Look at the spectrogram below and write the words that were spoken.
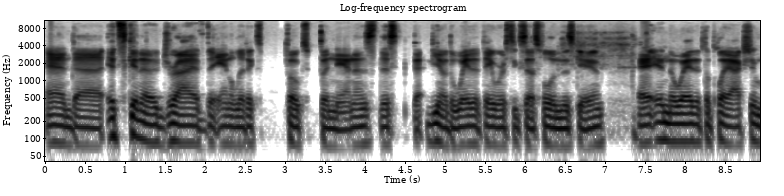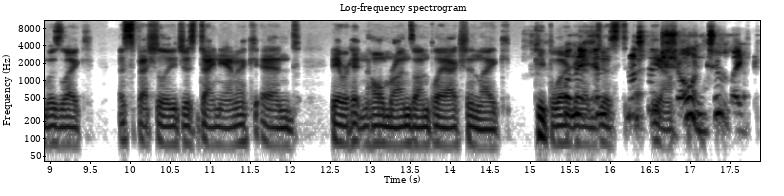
and uh, it's gonna drive the analytics folks bananas. This, that, you know, the way that they were successful in this game, and in the way that the play action was like, especially just dynamic, and they were hitting home runs on play action. Like people are Well, gonna they- and just, that's uh, been yeah, shown too. Like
